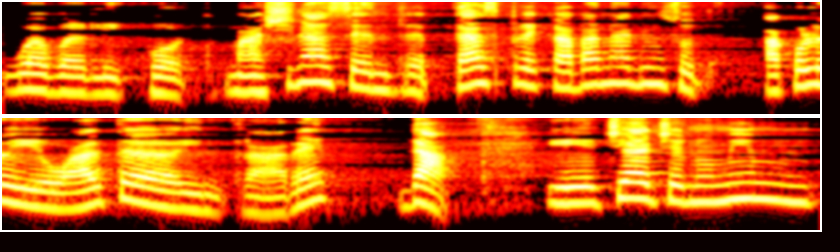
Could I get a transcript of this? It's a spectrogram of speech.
Waverly Court. Mașina se îndrepta spre cabana din sud. Acolo e o altă intrare. Da, e ceea ce numim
